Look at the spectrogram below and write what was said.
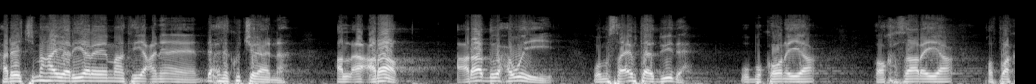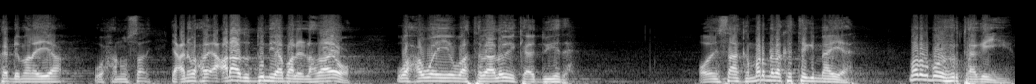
xareejimaha yaryar ee maanta yacni dhexda ku jiraana alacraad. Acraadda waxa weeye waa masaa'ibta adduunyada. Wuu bukoonayaa waa khasaaraya qof baa ka dhimanaya wuu xanuunsanaya yacni waxa acraad dunya baa la yidhahdaayo. Waxa weeye waa tabaalooyinka adduunyada. Oo insaanka marnaba ka tegi maayaan. Mar walba way hor taagan yihiin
